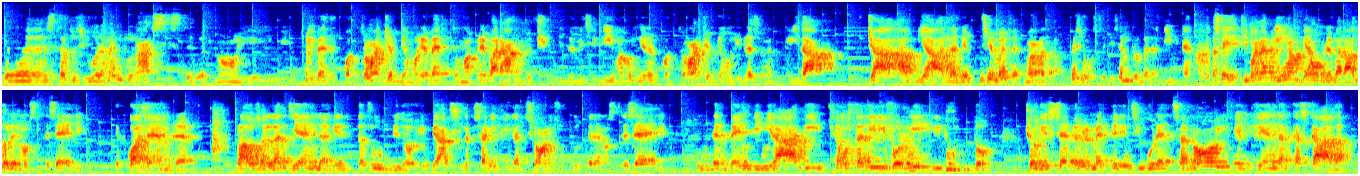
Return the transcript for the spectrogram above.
Cioè. È stato sicuramente un assist per noi. Ripeto, il 4 maggio abbiamo riaperto ma preparandoci di due mesi prima, quindi nel 4 maggio abbiamo ripreso un'attività già avviata, che non si è mai fermata. Poi siamo stati sempre operativi. La settimana prima abbiamo preparato le nostre sedi e qua sempre applauso all'azienda che da subito impianta sanificazione su tutte le nostre sedi, interventi mirati, siamo stati riforniti di tutto ciò che serve per mettere in sicurezza noi e il cliente a cascata.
